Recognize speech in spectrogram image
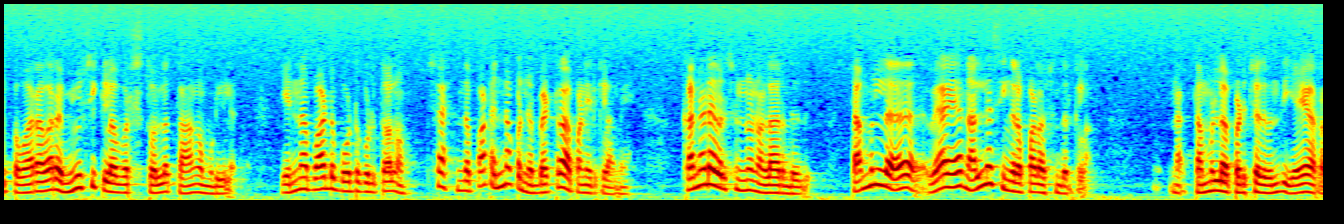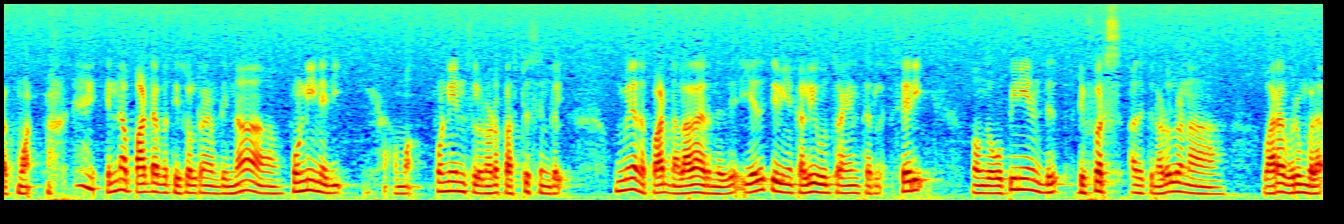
இப்போ வர வர மியூசிக் லவர்ஸ் தொல்லை தாங்க முடியல. என்ன பாட்டு போட்டு கொடுத்தாலும் ச்சே இந்த பாட்டை இன்னும் கொஞ்சம் பெட்டராக பண்ணியிருக்கலாமே. கன்னட வெர்ஷன் இன்னும் நல்லா இருந்தது. தமிழில் வேற யார் நல்ல சிங்கரை பாட வச்சுருந்துருக்கலாம். நான் தமிழில் படித்தது வந்து ஏஆர் ரஹ்மான். என்ன பாட்டை பற்றி சொல்கிறேன் அப்படின்னா பொன்னி நதி. ஆமாம் பொன்னியின் செல்வனோட ஃபஸ்ட்டு சிங்கிள் உண்மையிலே அந்த பாட்டு நல்லா தான் இருந்தது. எதுக்கு இவங்க கழுவி ஊற்றுறாங்கன்னு தெரில சரி உங்கள் ஒப்பீனியன் டி டிஃபர்ஸ் அதுக்கு நடுவில் நான் வர விரும்பலை.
